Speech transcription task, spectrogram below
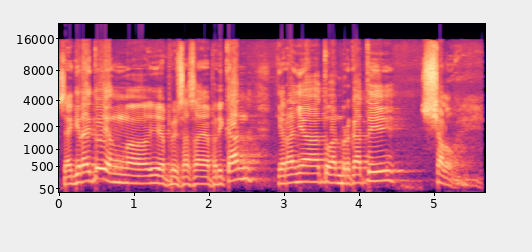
Saya kira itu yang eh, ya bisa saya berikan. Kiranya Tuhan berkati. Shalom.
